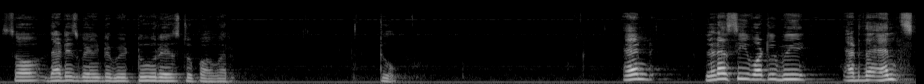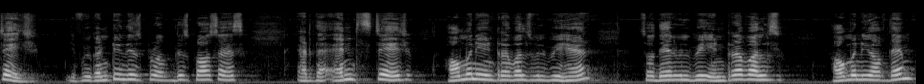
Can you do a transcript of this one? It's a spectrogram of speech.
So, that is going to be 2 raised to power 2. And let us see what will be at the nth stage. If we continue this, pro this process at the nth stage, how many intervals will be here? So, there will be intervals, how many of them?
